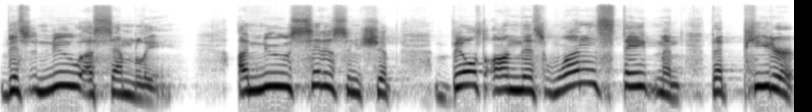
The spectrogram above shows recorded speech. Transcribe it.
This new assembly, a new citizenship built on this one statement that Peter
